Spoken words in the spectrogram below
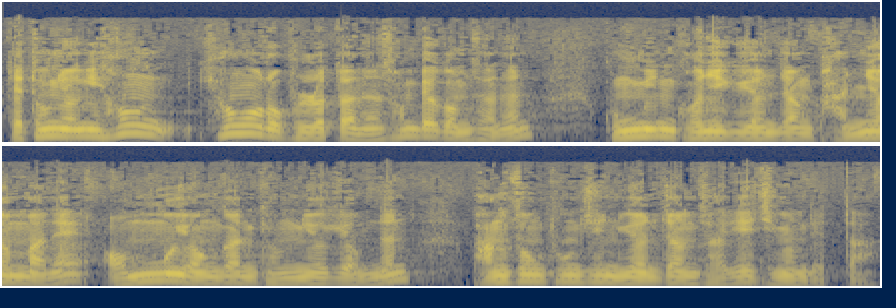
대통령이 형, 형으로 불렀다는 선배 검사는 국민권익위원장 반년 만에 업무 연관 경력이 없는 방송통신위원장 자리에 지명됐다.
